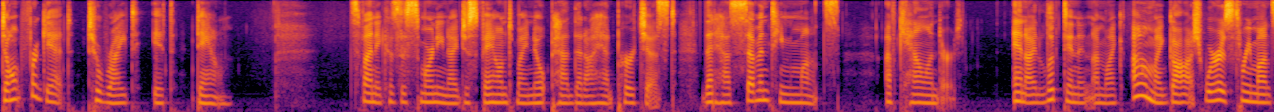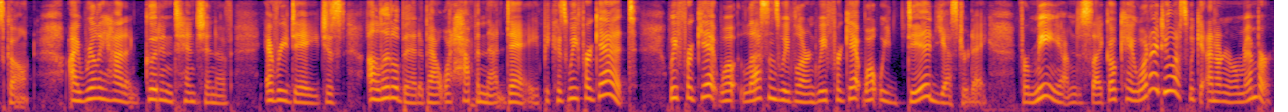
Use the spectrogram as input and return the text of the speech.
don't forget to write it down. It's funny because this morning I just found my notepad that I had purchased that has 17 months of calendars. And I looked in it and I'm like, oh my gosh, where is three months gone? I really had a good intention of every day just a little bit about what happened that day because we forget. We forget what lessons we've learned. We forget what we did yesterday. For me, I'm just like, okay, what did I do last week? I don't even remember.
